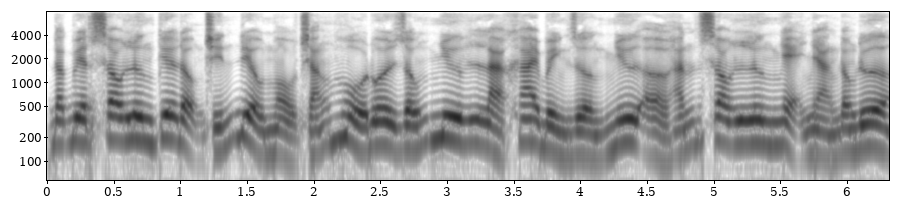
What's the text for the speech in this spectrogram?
Đặc biệt sau lưng kia động chín điều màu trắng hồ đôi giống như là khai bình dường như ở hắn sau lưng nhẹ nhàng đong đưa.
